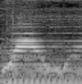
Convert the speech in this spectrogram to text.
Wow.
